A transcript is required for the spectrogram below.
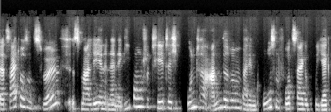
Seit 2012 ist Marleen in der Energiebranche tätig, unter anderem bei dem großen Vorzeigeprojekt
